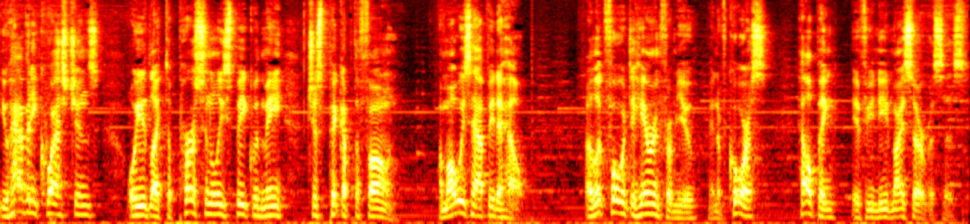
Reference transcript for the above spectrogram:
you have any questions or you'd like to personally speak with me, just pick up the phone. I'm always happy to help. I look forward to hearing from you and, of course, helping if you need my services.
